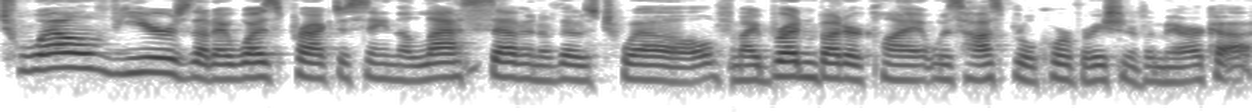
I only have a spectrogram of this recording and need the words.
12 years that I was practicing, the last seven of those 12, my bread and butter client was Hospital Corporation of America.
